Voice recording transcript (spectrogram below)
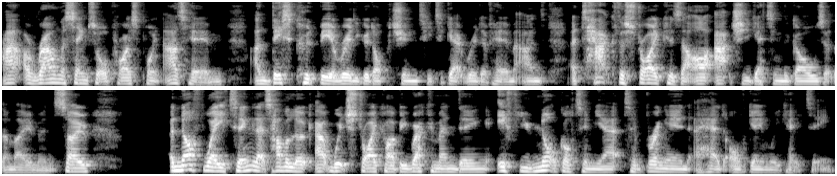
at around the same sort of price point as him. And this could be a really good opportunity to get rid of him and attack the strikers that are actually getting the goals at the moment. So enough waiting. Let's have a look at which striker I'd be recommending if you've not got him yet to bring in ahead of game week 18.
